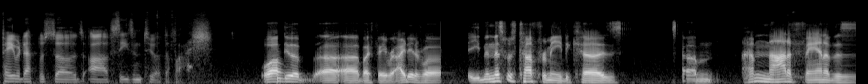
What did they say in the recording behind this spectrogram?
favorite episodes of season two of The Flash? Well, I'll do it uh, uh, by favorite. I did it. Even this was tough for me because um, I'm not a fan of the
